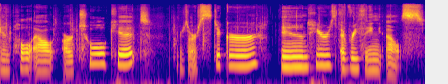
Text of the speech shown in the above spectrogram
and pull out our toolkit. There's our sticker, and here's everything else.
